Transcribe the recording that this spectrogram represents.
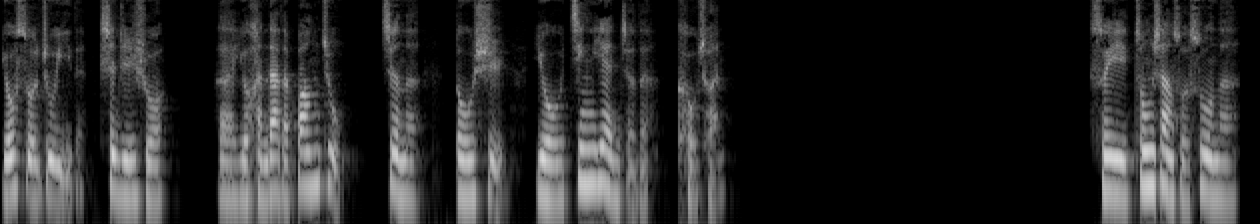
有所注意的，甚至说，呃，有很大的帮助。这呢都是有经验者的。口传，所以综上所述呢，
